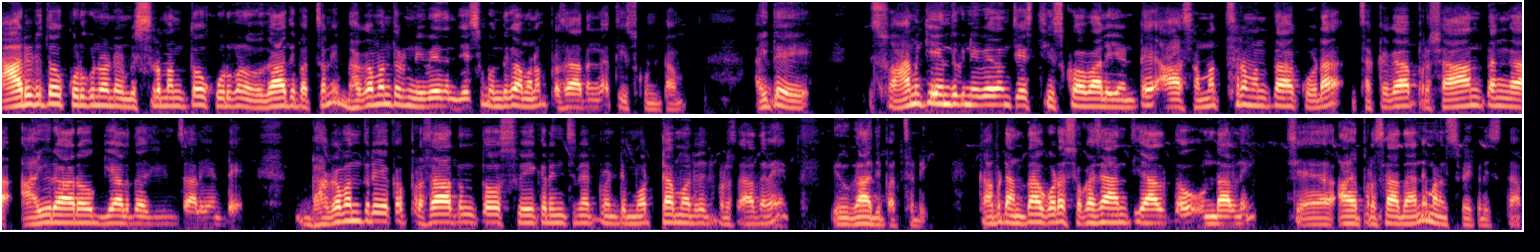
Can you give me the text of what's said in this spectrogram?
ఆరుడితో కూడుకున్న మిశ్రమంతో కూడుకున్న ఉగాది పచ్చని భగవంతుడు నివేదన చేసి ముందుగా మనం ప్రసాదంగా తీసుకుంటాం. అయితే స్వామికి ఎందుకు నివేదన చేసి తీసుకోవాలి అంటే ఆ సంవత్సరం అంతా కూడా చక్కగా ప్రశాంతంగా ఆయురారోగ్యాలతో జీవించాలి అంటే భగవంతుడి యొక్క ప్రసాదంతో స్వీకరించినటువంటి మొట్టమొదటి ప్రసాదమే ఈ ఉగాది పచ్చడి. కాబట్టి అంతా కూడా సుఖశాంత్యాలతో ఉండాలని చే- ఆ ప్రసాదాన్ని మనం స్వీకరిస్తాం.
